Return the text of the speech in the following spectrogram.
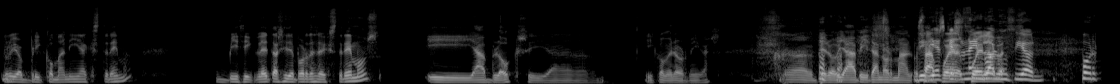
rollo bricomanía extrema, bicicletas y deportes extremos y ya blogs y ya... y comer hormigas. Ah, pero ya vida normal. O sea, Dirías fue, que es una fue la- involución. Por...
